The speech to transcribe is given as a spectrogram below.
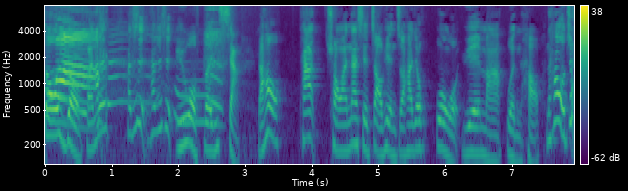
都有。反正他就是他就是与我分享，然后他传完那些照片之后，他就问我约吗？问号，然后我就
